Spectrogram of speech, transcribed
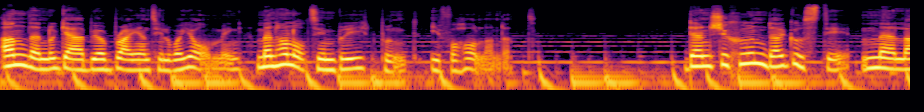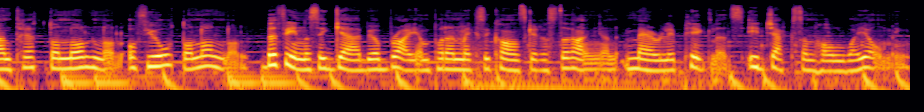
anländer Gabby och Brian till Wyoming men har nått sin brytpunkt i förhållandet. Den 27 augusti mellan 13.00 och 14.00 befinner sig Gabby och Brian på den mexikanska restaurangen Merrily Piglets i Jackson Hole, Wyoming.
